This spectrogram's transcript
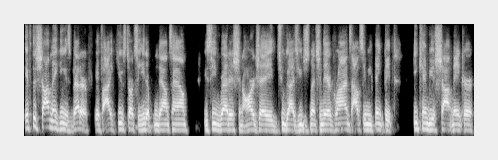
if the shot making is better, if IQ starts to heat up from downtown, you see Reddish and RJ, two guys you just mentioned there. Grimes, obviously, we think that he can be a shot maker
